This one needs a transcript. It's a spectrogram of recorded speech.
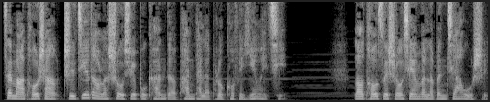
在码头上只接到了瘦削不堪的潘泰莱普洛科菲耶维奇。老头子首先问了问家务事：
